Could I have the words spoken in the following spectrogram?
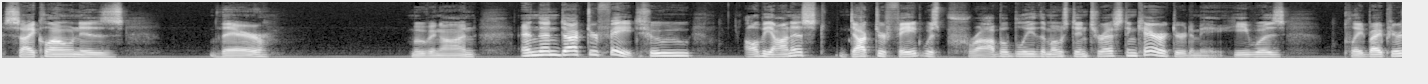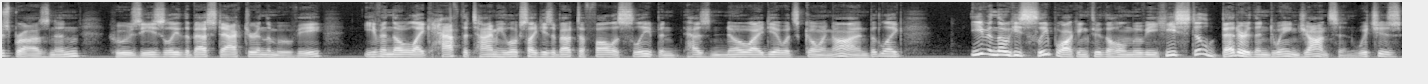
Cyclone is there. Moving on. And then Dr. Fate, who I'll be honest, Dr. Fate was probably the most interesting character to me. He was played by Pierce Brosnan, who's easily the best actor in the movie, even though like half the time he looks like he's about to fall asleep and has no idea what's going on, but like even though he's sleepwalking through the whole movie, he's still better than Dwayne Johnson, which is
